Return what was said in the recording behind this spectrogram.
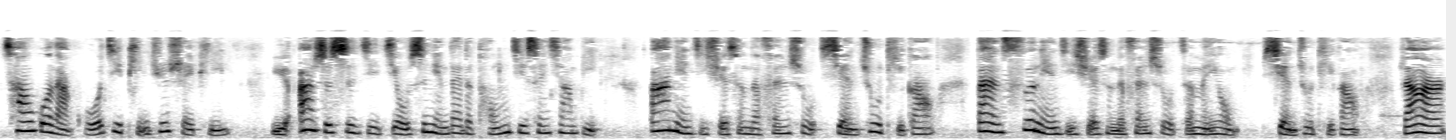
超过了国际平均水平。与二十世纪九十年代的同级生相比，八年级学生的分数显著提高，但四年级学生的分数则没有显著提高。然而，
